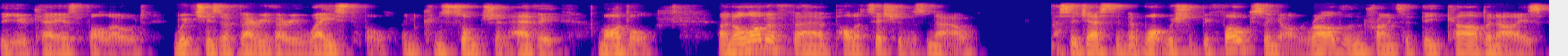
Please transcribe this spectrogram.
the UK has followed, which is a very very wasteful and consumption heavy model. And a lot of uh, politicians now are suggesting that what we should be focusing on, rather than trying to decarbonize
